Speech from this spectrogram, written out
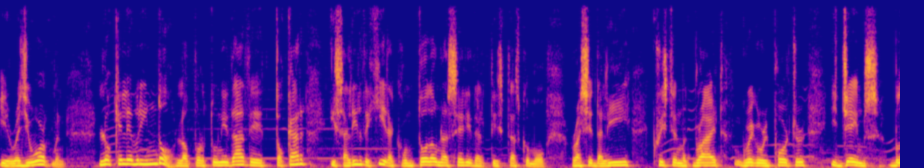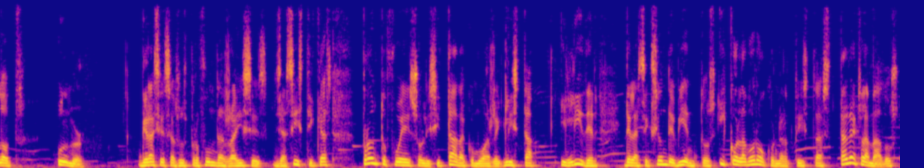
y Reggie Workman, lo que le brindó la oportunidad de tocar y salir de gira con toda una serie de artistas como Rashid Ali, Christian McBride, Gregory Porter y James Blood Ulmer. Gracias a sus profundas raíces jazzísticas, pronto fue solicitada como arreglista y líder de la sección de vientos y colaboró con artistas tan aclamados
